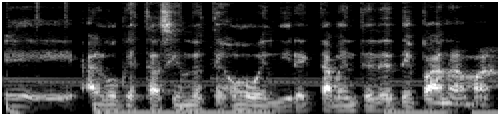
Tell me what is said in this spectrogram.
eh, algo que está haciendo este joven directamente desde Panamá.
